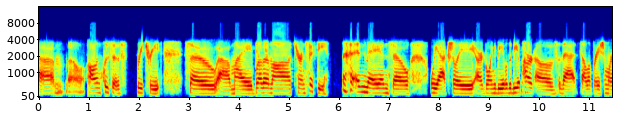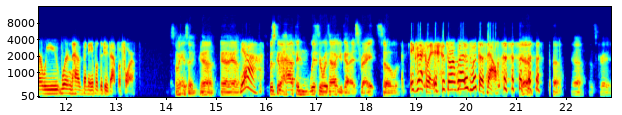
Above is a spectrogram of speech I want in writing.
um, all inclusive retreat. So uh, my brother-in-law turns 50 in May, and so we actually are going to be able to be a part of that celebration where we wouldn't have been able to do that before. It's amazing. Yeah, yeah, yeah. Yeah. It was going to happen with or without you guys, right? So exactly. So I'm glad it's with us now. yeah, yeah, yeah. That's great.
